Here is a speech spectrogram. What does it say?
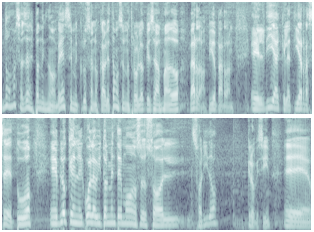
No, más allá de Spandex, no, ¿ves? Se me cruzan los cables. Estamos en nuestro bloque llamado, perdón, pido perdón, El día que la Tierra se detuvo. Eh, bloque en el cual habitualmente hemos sol, solido, creo que sí. Eh,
